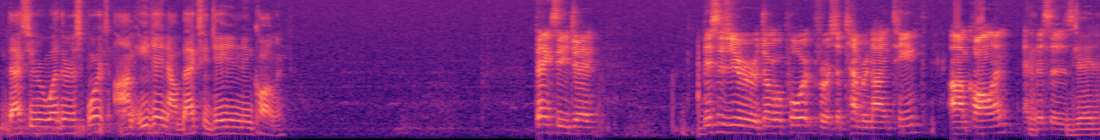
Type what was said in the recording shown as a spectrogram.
That's your weather and sports. I'm EJ. Now back to Jaden and Colin. Thanks, EJ. This is your Jungle Report for September 19th. I'm Colin, and this is. Jaden.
